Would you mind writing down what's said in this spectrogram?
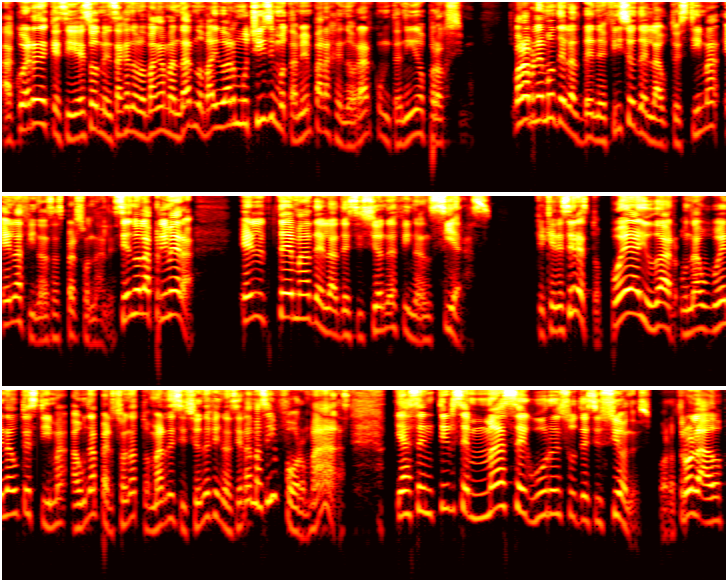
Acuerden que si esos mensajes nos los van a mandar, nos va a ayudar muchísimo también para generar contenido próximo. Ahora hablemos de los beneficios de la autoestima en las finanzas personales. Siendo la primera, el tema de las decisiones financieras. ¿Qué quiere decir esto? Puede ayudar una buena autoestima a una persona a tomar decisiones financieras más informadas y a sentirse más seguro en sus decisiones. Por otro lado,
